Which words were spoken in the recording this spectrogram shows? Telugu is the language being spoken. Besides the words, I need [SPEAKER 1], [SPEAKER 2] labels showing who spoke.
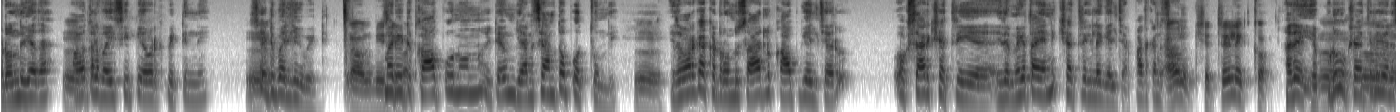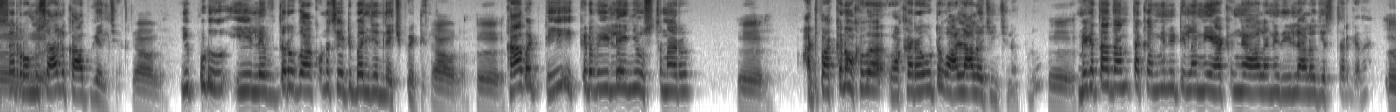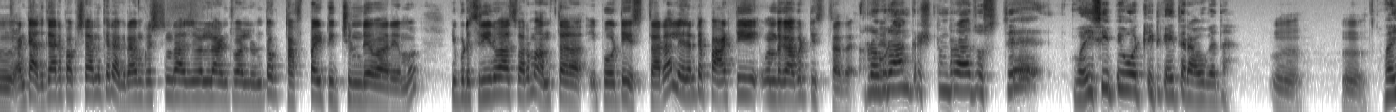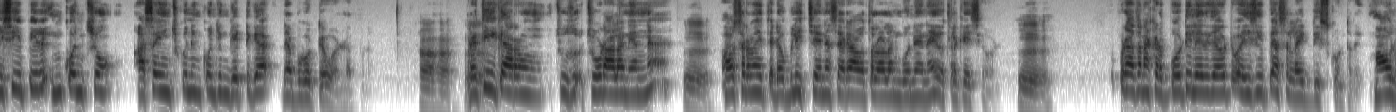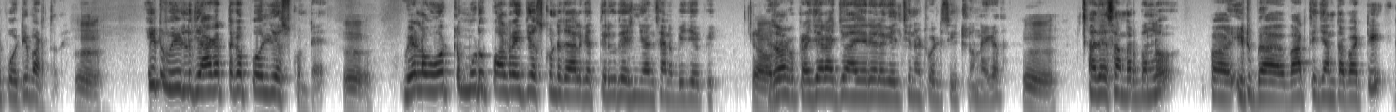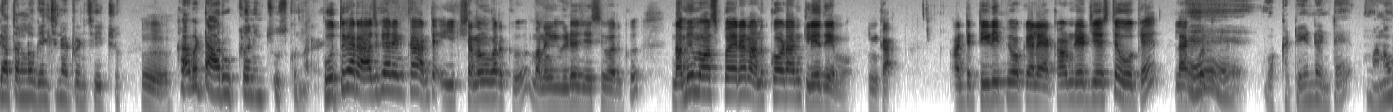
[SPEAKER 1] ఇక్కడ ఉంది కదా అవతల వైసీపీ ఎవరికి పెట్టింది? సెటిబల్జికి పెట్టి. మరి ఇటు కాపును ఇటేం జనసేనతో పొత్తుంది. ఇదివరకు అక్కడ రెండు సార్లు కాపు గెలిచారు. ఒకసారి క్షత్రియ ఇది మిగతా అన్ని క్షత్రియులే గెలిచారు పథకం
[SPEAKER 2] క్షత్రియులు ఎక్కువ.
[SPEAKER 1] అదే ఎప్పుడు క్షత్రియ గెలుస్తారు రెండు సార్లు కాపు గెలిచారు. ఇప్పుడు వీళ్ళిద్దరు కాకుండా సెటిబల్జిని తెచ్చిపెట్టింది.
[SPEAKER 2] ఉమ్,
[SPEAKER 1] కాబట్టి ఇక్కడ వీళ్ళు ఏం చూస్తున్నారు? అటు పక్కన ఒక ఒక రౌట్ వాళ్ళు ఆలోచించినప్పుడు మిగతాదంతా కమ్యూనిటీలన్నీ ఏకంగా కావాలనేది వీళ్ళు ఆలోచిస్తారు కదా.
[SPEAKER 2] అంటే అధికార పక్షానికి రఘురామ కృష్ణరాజు వల్ల లాంటి వాళ్ళు ఉంటే ఒక టఫ్ ఫైట్ ఇచ్చి ఉండేవారేమో ఇప్పుడు శ్రీనివాస్ వర్మ అంత పోటీ ఇస్తారా? లేదంటే పార్టీ ఉంది కాబట్టి ఇస్తారా?
[SPEAKER 1] రఘురామ కృష్ణరాజు వస్తే వైసీపీ ఓట్లు ఇటుకైతే రావు కదా. వైసీపీ ఇంకొంచెం అసహించుకుని ఇంకొంచెం గట్టిగా దెబ్బ కొట్టేవాళ్ళు అప్పుడు. ప్రతీకారం చూ చూడాలని అన్నా అవసరమైతే డబ్బులు ఇచ్చైనా సరే అవతల వాళ్ళని కొనేనా యువతలకేసేవాళ్ళు
[SPEAKER 2] ఉమ్,
[SPEAKER 1] ఇప్పుడు అతను అక్కడ పోటీ లేదు కాబట్టి వైసీపీ అసలు లైట్ తీసుకుంటుంది. మామూలు పోటీ పడుతుంది. ఇటు వీళ్ళు జాగ్రత్తగా పోల్ చేసుకుంటే వీళ్ళ ఓట్లు మూడు పాలరైజ్ చేసుకుంటే చాలు కదా తెలుగుదేశం జనసేన బీజేపీ. ఇదివరకు ప్రజారాజ్యం ఆ ఏరియాలో గెలిచినటువంటి సీట్లు ఉన్నాయి కదా. అదే సందర్భంలో ఇటు భారతీయ జనతా పార్టీ గతంలో గెలిచినటువంటి సీట్లు. కాబట్టి ఆ రూట్లో నుంచి చూసుకున్నారు.
[SPEAKER 2] పూర్తిగా రాజుగారు ఇంకా అంటే ఈ క్షణం వరకు మనం ఈ వీడియో చేసే వరకు నమ్మి మోసపోయారని అనుకోవడానికి లేదేమో ఇంకా. అంటే టీడీపీ ఒకవేళ అకామిడేట్ చేస్తే ఓకే లేకపోతే
[SPEAKER 1] ఒక్కటేంటంటే మనం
